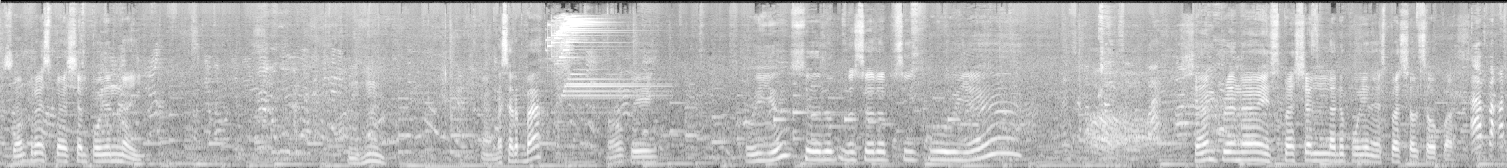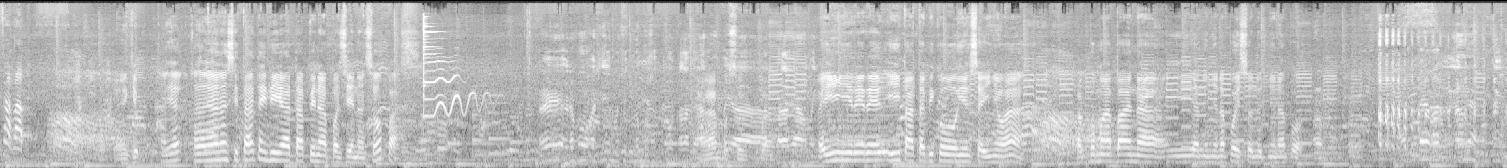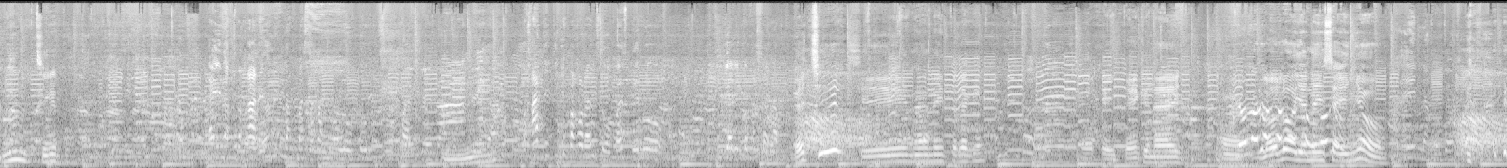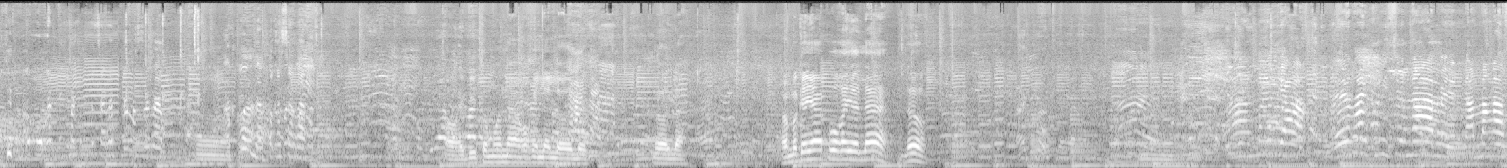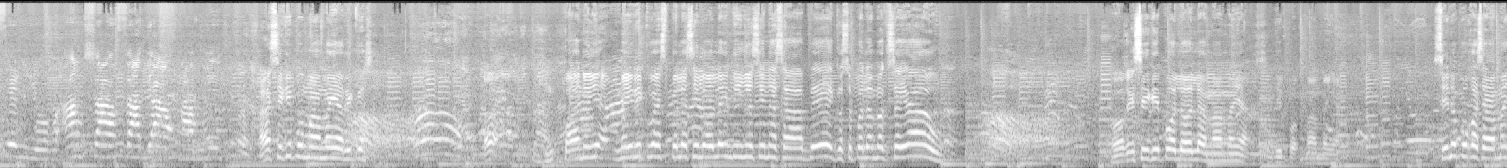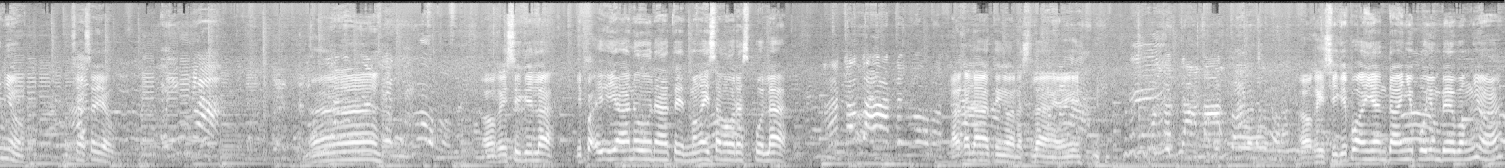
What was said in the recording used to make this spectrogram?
Siyempre, special po yan, Nay. Mhm. Ah, masarap ba? Okay. Uy, yun, sarap na sarap si Kuya. Siyempre, Nay. Special, ano po yan, eh, special sopa. Napakasarap. Thank you. Kaya, kaya na si tata hindi yata pinapansin ng sopas. Eh, ano po kasi, busog na busog po talaga. Ah, ako, busog kaya pa. Talaga ako may... Ay, irere- itatabi ko yun sa inyo ha. Pag bumaba na, i-ano nyo na po, isunod nyo na po. Hmm, sige po. Ngayon ako nakarin, ang masarap na luto ng sopas. Hmm. Makatitip ako ng sopas, pero hindi ko masarap. Echi, si nanay talaga. Okay, thank you, Nay. Ah, lolo, yan na yung sa inyo. Ay, naku. Masarap na masarap. Ah, Ako, napakasarap. okay, dito muna ako kila Lolo. Lola. Ah, magaya po kayo, La. Lo. Ah, Maya, eh nga isip namin na mga senior ang sasayaw kami. Ah, sige po mamaya, request. Ah, paano yan? May request pala si Lola, hindi niyo sinasabi. Gusto pala magsayaw. Okay, sige po Lola, mamaya. Sige po, mamaya. Sino po kasama niyo? Magsasayaw. Ah, okay, sige la. Ipa iano natin, mga isang oras po la. Akalahatin mo. Kakalahating oras lang eh. Okay, sige po, ayan, niyo po yung bewang niyo ha.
